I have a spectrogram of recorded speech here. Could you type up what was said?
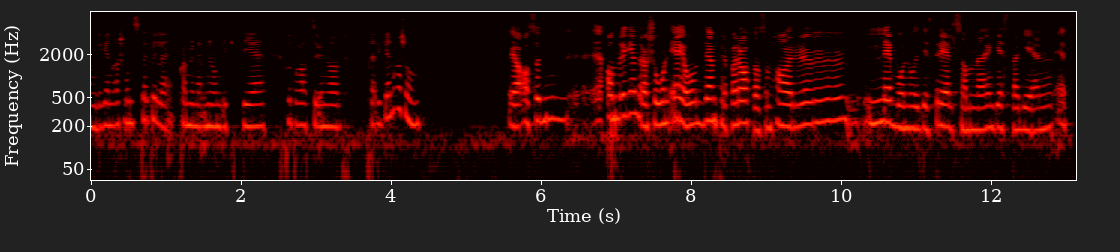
andregenerasjons p-piller. Kan du nevne noen viktige preparater under tredje generasjon? Ja, altså Andre generasjon er jo den preparatene som har øh, levonorgestrel som gestagen. Et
